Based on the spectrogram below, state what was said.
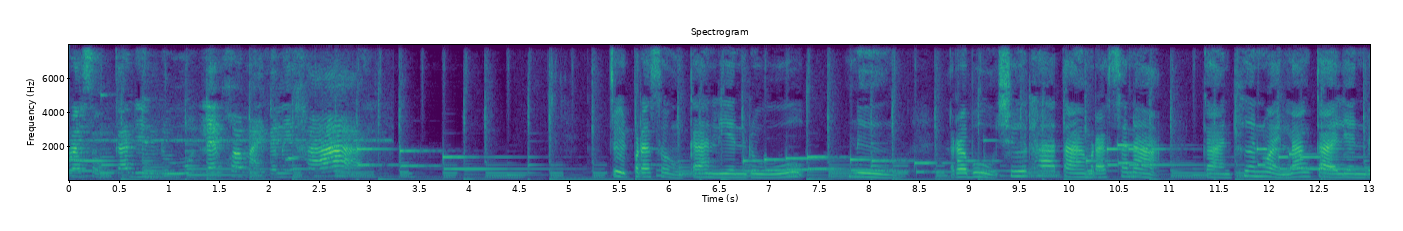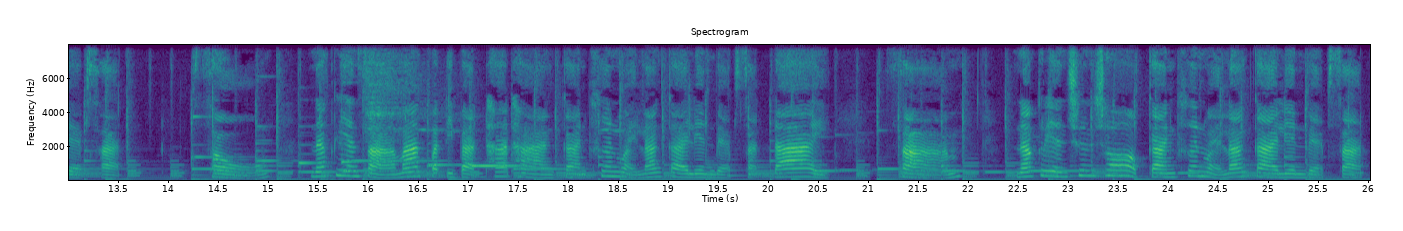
ประสงค์การเรียนรู้และความหมายกันเลยค่ะ จุดประสงค์การเรียนรู้ 1. ระบุชื่อท่าตามลักษณะการเคลื่อนไหวร่างกายเรียนแบบสัตว์ 2. นักเรียนสามารถปฏิบัติท่าทางการเคลื่อนไหวร่างกายเรียนแบบสัตว์ได้ 3. นักเรียนชื่นชอบการเคลื่อนไหวร่างกายเรียนแบบสัตว์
